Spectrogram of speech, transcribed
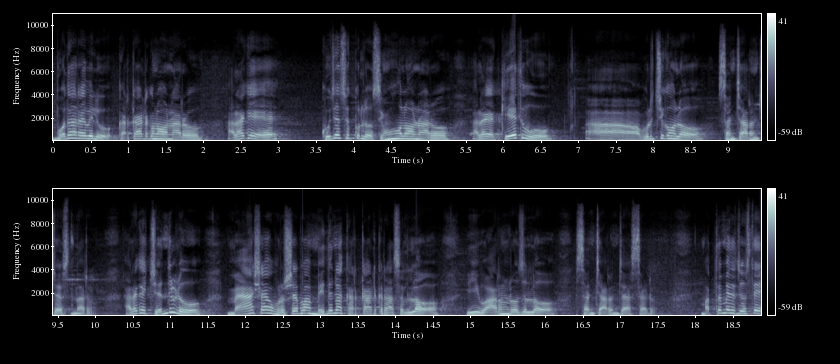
బుధ రవిలు కర్కాటకంలో ఉన్నారు. అలాగే కుజ శుక్రులు సింహంలో ఉన్నారు. అలాగే కేతువు వృచ్చికంలో సంచారం చేస్తున్నారు. అలాగే చంద్రుడు మేష వృషభ మిథున కర్కాటక రాశుల్లో ఈ వారం రోజుల్లో సంచారం చేస్తాడు. మొత్తం మీద చూస్తే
